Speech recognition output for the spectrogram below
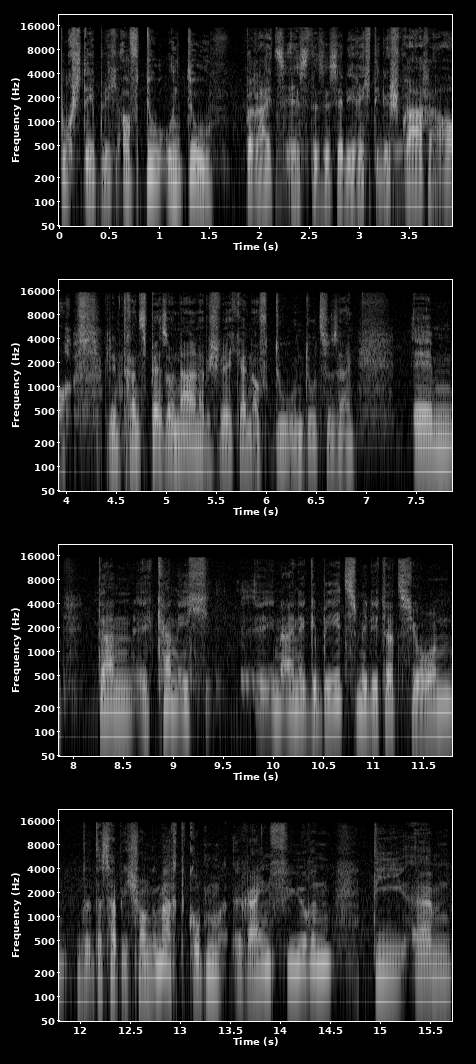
buchstäblich auf du und du bereits ist, das ist ja die richtige Sprache auch, mit dem Transpersonalen habe ich Schwierigkeiten, auf du und du zu sein, ähm, dann kann ich in eine Gebetsmeditation, das habe ich schon gemacht, Gruppen reinführen, die ähm,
